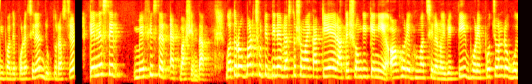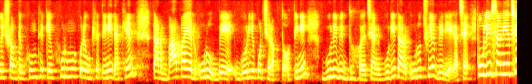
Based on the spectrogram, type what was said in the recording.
বিপদে পড়েছিলেন যুক্তরাষ্ট্রের টেনেসির মেফিসের এক বাসিন্দা। গত রোববার ছুটির দিনে ব্যস্ত সময় কাটিয়ে রাতে সঙ্গীকে নিয়ে অঘরে ঘুমাচ্ছিলেন ওই ব্যক্তি। ভোরে প্রচণ্ড গুলির শব্দে ঘুম থেকে হুড়মুড় করে উঠে তিনি দেখেন, তার বা পায়ের উরু বে গড়িয়ে পড়ছে রক্ত। তিনি গুলিবিদ্ধ হয়েছেন। গুলি তার উরু ছুঁয়ে বেরিয়ে গেছে। পুলিশ জানিয়েছে,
